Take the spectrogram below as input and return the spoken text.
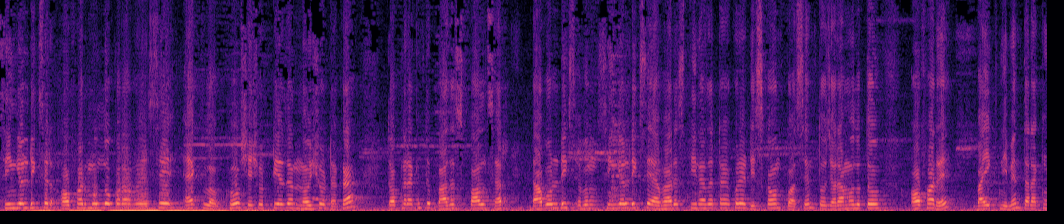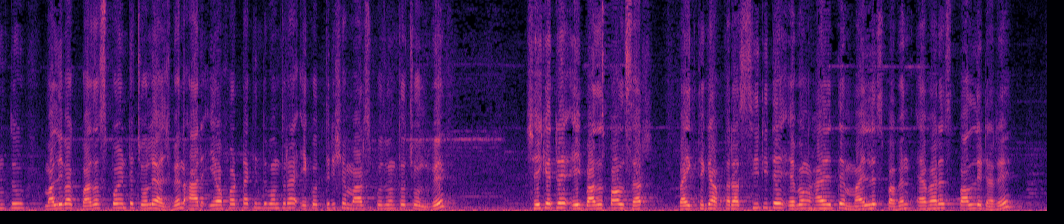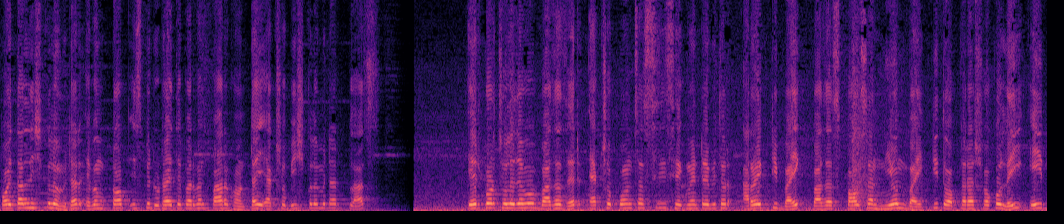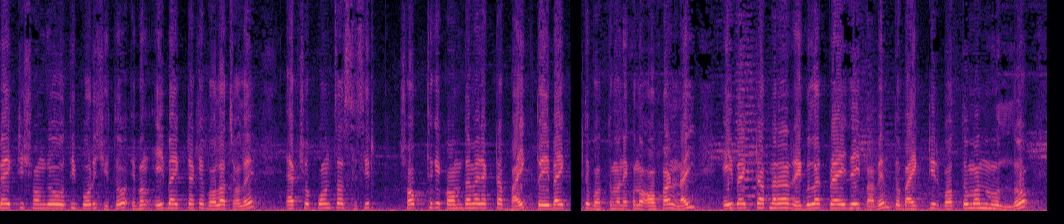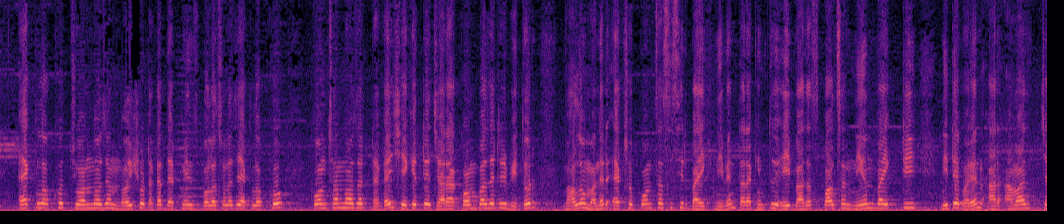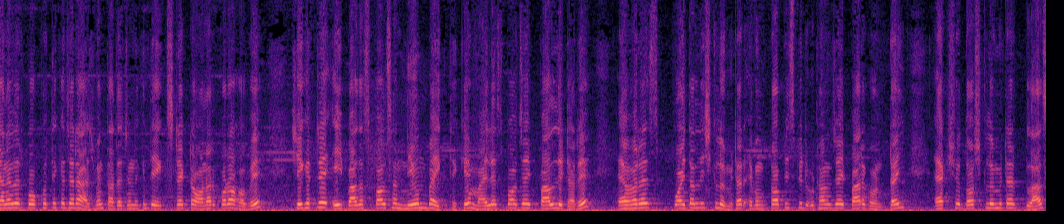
সিঙ্গেল ডিক্সের অফার মূল্য করা হয়েছে এক লক্ষ ছেষট্টি হাজার নয়শো টাকা। তো আপনারা কিন্তু বাজাজ পালসার ডাবল ডিস্ক এবং সিঙ্গেল ডিস্কে অ্যাভারেজ তিন হাজার টাকা করে ডিসকাউন্ট পাচ্ছেন। তো যারা মূলত অফারে বাইক নেবেন, তারা কিন্তু মালিবাগ বাজাজ পয়েন্টে চলে আসবেন। আর এই অফারটা কিন্তু বন্ধুরা একত্রিশে মার্চ পর্যন্ত চলবে। সেই ক্ষেত্রে এই বাজাজ পালসার বাইক থেকে আপনারা সিটিতে এবং হাইওয়েতে মাইলেজ পাবেন। অ্যাভারেজ পার লিটারে পঁয়তাল্লিশ কিলোমিটার এবং টপ স্পিড উঠাইতে পারবেন পার ঘন্টায় একশো বিশ কিলোমিটার প্লাস এরপর চলে যাব বাজাজের একশো পঞ্চাশ সিসি সেগমেন্টের ভিতর আরও একটি বাইক, বাজাজ পালসার নিয়ন বাইকটি। তো আপনারা সকলেই এই বাইকটির সঙ্গেও অতি পরিচিত এবং এই বাইকটাকে বলা চলে একশো পঞ্চাশ সিসির সব থেকে কম দামের একটা বাইক। তো এই বাইকটিতে বর্তমানে কোনো অফার নাই। এই বাইকটা আপনারা রেগুলার প্রাইজেই পাবেন। তো বাইকটির বর্তমান মূল্য এক লক্ষ চুয়ান্ন হাজার নয়শো টাকা। দ্যাট মিন্স বলা চলে যে এক লক্ষ পঞ্চান্ন হাজার টাকায়, সেক্ষেত্রে যারা কম বাজেটের ভিতর ভালো মানের একশো পঞ্চাশ সিসির বাইক নেবেন, তারা কিন্তু এই বাজাজ পালসার নিয়ন বাইকটি নিতে পারেন। আর আমার চ্যানেলের পক্ষ থেকে যারা আসবেন, তাদের জন্য কিন্তু এক্সট্রা একটা অনার করা হবে। সেক্ষেত্রে এই বাজাজ পালসার নিয়ন বাইক থেকে মাইলেজ পাওয়া যায় পার লিটারে অ্যাভারেজ পঁয়তাল্লিশ কিলোমিটার এবং টপ স্পিড উঠানো যায় পার ঘন্টায় একশো দশ কিলোমিটার প্লাস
